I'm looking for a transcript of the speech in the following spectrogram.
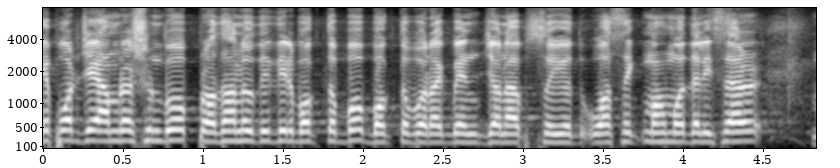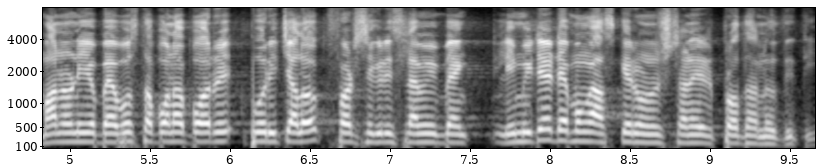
এ পর্যায়ে আমরা শুনব প্রধান অতিথির বক্তব্য। বক্তব্য রাখবেন জনাব সৈয়দ ওয়াসিক মোহাম্মদ আলী স্যার, মাননীয় ব্যবস্থাপনা পরিচালক ফার্সিগুর ইসলামী ব্যাংক লিমিটেড এবং আজকের অনুষ্ঠানের প্রধান অতিথি।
